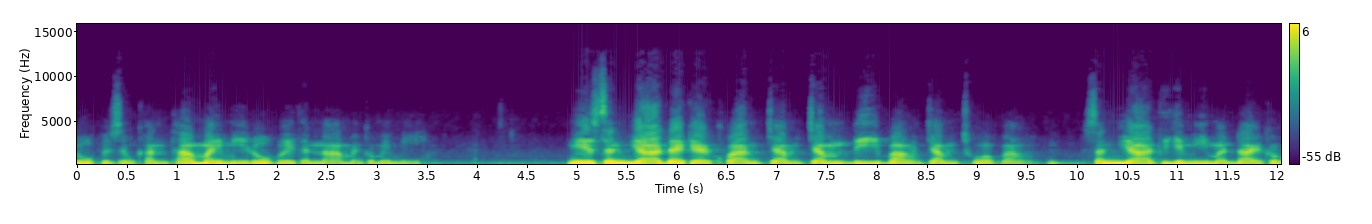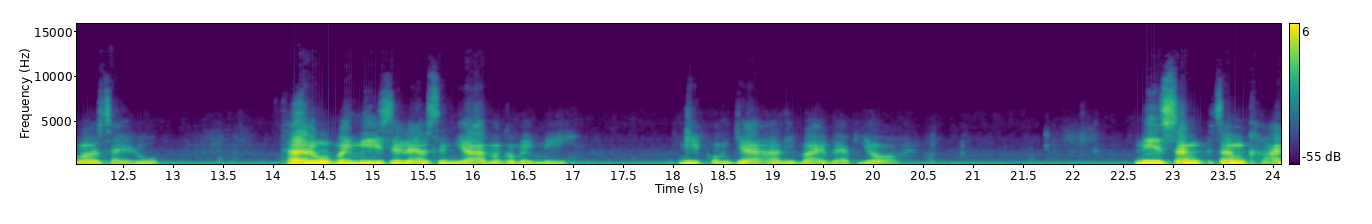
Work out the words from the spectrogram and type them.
รูปเป็นสำคัญ ถ้าไม่มีรูปเวทนามันก็ไม่มี นี่สัญญาได้แก่ความจำจำดีบ้างจำชั่วบ้าง สัญญาที่จะมีมันได้ก็ว่าอาศัยรูป ถ้ารูปไม่มีเสร็จแล้วสัญญามันก็ไม่มี นี่ผมจะอธิบายแบบย่อ นี่สังสังขาร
